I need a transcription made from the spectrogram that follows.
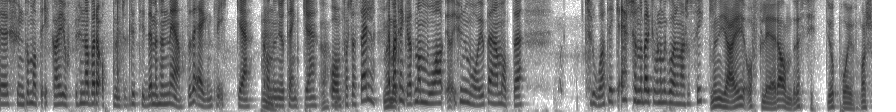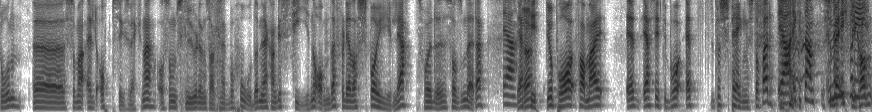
eh, hun på en måte ikke har gjort Hun har bare oppmuntret litt til det, men hun mente det egentlig ikke, kan hun jo tenke overfor seg selv. Men- jeg bare tenker at man må Hun må jo på en eller annen måte tro at det ikke Jeg skjønner bare ikke hvordan det går an å være så syk. Men jeg og flere andre sitter jo på informasjon uh, som er helt oppsiktsvekkende, og som snur denne saken helt på hodet. Men jeg kan ikke si noe om det, for da spoiler jeg, for, sånn som dere. Ja. Jeg sitter jo på faen meg Jeg sitter på, et, på sprengstoff her. Ja, ikke sant? Som Men jeg ikke fordi- kan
